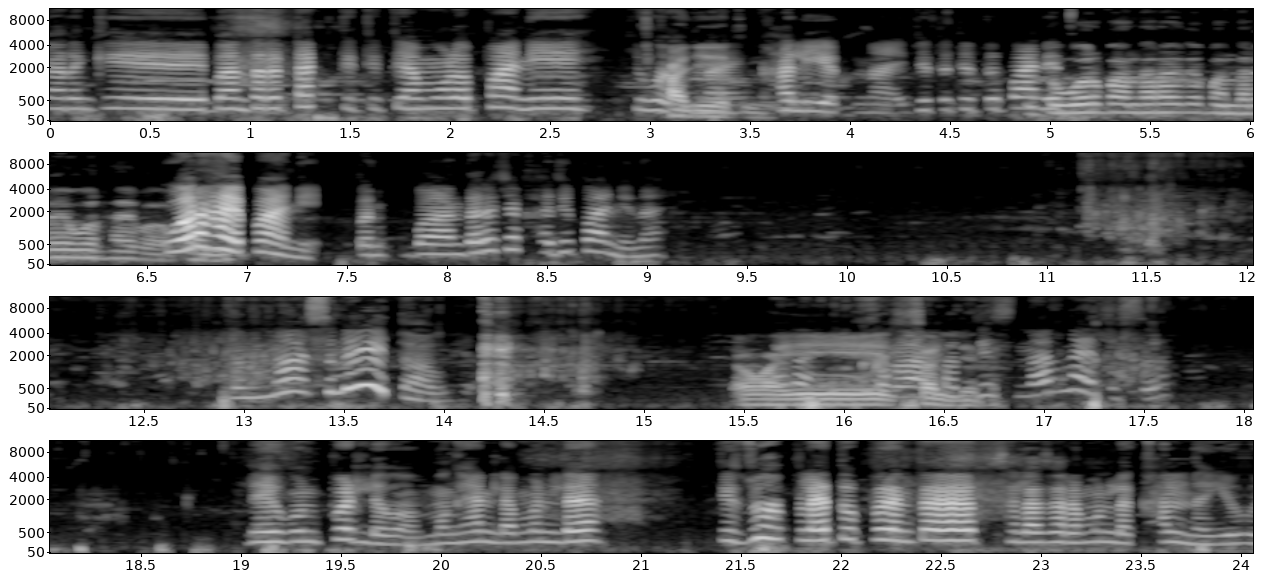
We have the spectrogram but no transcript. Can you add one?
कारण की बांधारा टाकते ती त्यामुळं पाणी हे होत खाली नाही येत नाही. खाली येत नाही जिथं तिथं पाणी तिथं वर बांधारा आहे त्या बांधाऱ्यावर आहे वर. आहे पाणी पण बांधाराच्या खाली पाणी नाही पण मास लय येतो अहो. तेव्हा बघा, ही सगळं आता चालली दिसणार नाही तसं लय ऊन पडलं व. मग ह्यांना म्हणलं ते झोपलाय तोपर्यंत चला जरा म्हणलं खालनं येऊ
